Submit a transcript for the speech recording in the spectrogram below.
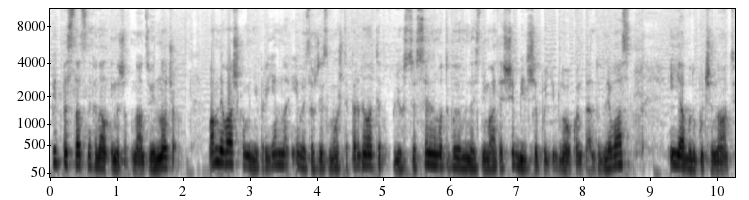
підписатися на канал і нажати на дзвіночок. Вам не важко, мені приємно, і ви завжди зможете передавати. Плюс це сильно мотивує мене знімати ще більше подібного контенту для вас. І я буду починати.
